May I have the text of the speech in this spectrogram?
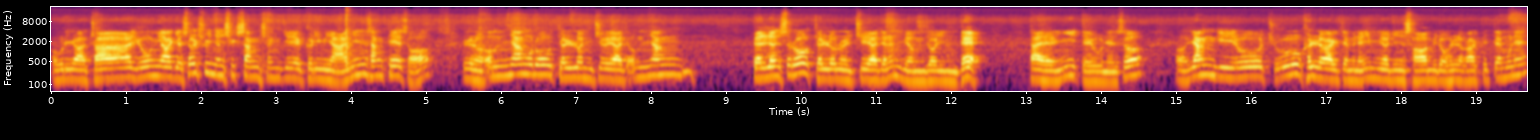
우리가 잘 용이하게 쓸 수 있는 식상 생계의 그림이 아닌 상태에서 이거는 음양으로 결론 지어야 돼. 음양 밸런스로 결론을 지어야 되는 명조인데 다행히 대운에서 어, 양기로 쭉 흘러가기 때문에 임묘진 사음이로 흘러갔기 때문에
